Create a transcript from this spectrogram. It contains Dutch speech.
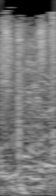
Pull up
